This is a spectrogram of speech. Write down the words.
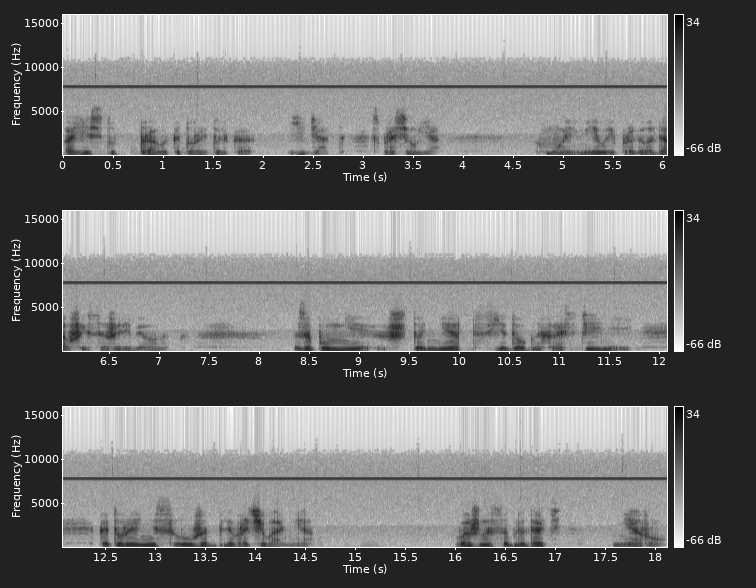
«А есть тут травы, которые только едят?» — спросил я. «Мой милый проголодавшийся жеребенок, Запомни, что нет съедобных растений, которые не служат для врачевания. Важно соблюдать меру.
